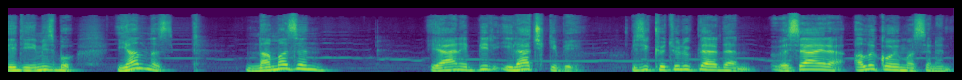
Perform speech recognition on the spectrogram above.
dediğimiz bu. Yalnız namazın yani bir ilaç gibi bizi kötülüklerden vesaire alıkoymasının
